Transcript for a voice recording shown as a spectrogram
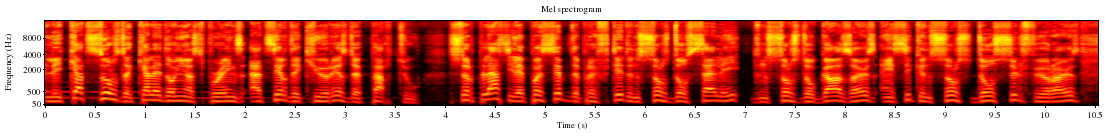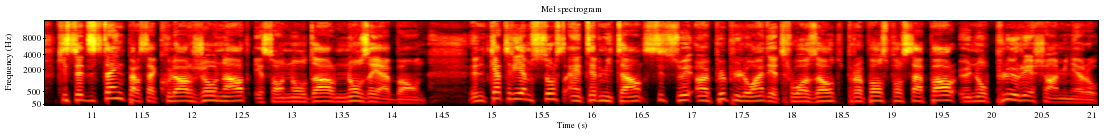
Les quatre sources de Caledonia Springs attirent des curistes de partout. Sur place, il est possible de profiter d'une source d'eau salée, d'une source d'eau gazeuse ainsi qu'une source d'eau sulfureuse qui se distingue par sa couleur jaunâtre et son odeur nauséabonde. Une quatrième source intermittente, située un peu plus loin des trois autres, propose pour sa part une eau plus riche en minéraux.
